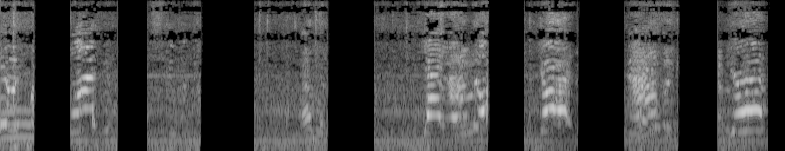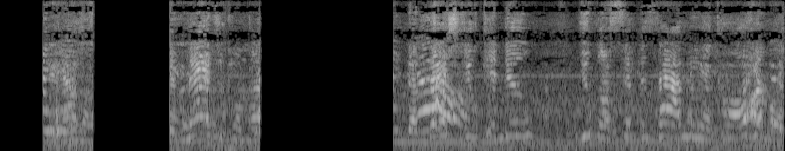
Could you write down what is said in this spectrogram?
you, you I'm a, yeah, you're The best you can do, you gonna sit beside me and call him a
